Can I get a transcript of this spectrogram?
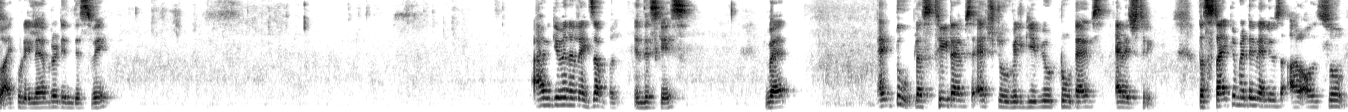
So I could elaborate in this way. I have given an example in this case where N2 plus 3 times H2 will give you 2 times NH3. The stoichiometric values are also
